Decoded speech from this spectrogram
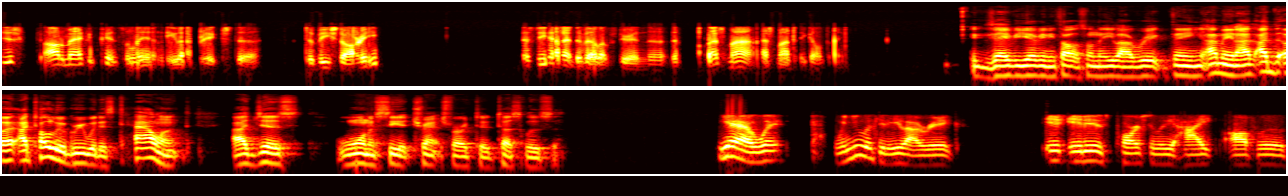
just automatically pencil in Eli Ricks to to be starting. Let's see how that develops during the, the. That's my that's my take on things. Xavier, you have any thoughts on the Eli Rick thing? I mean, I I, I totally agree with his talent. I just want to see it transfer to Tuscaloosa. Yeah, when when you look at Eli Ricks, it, it is partially hype off of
